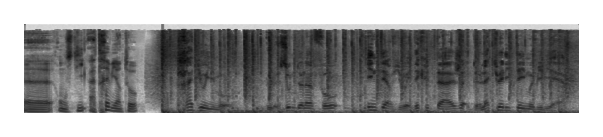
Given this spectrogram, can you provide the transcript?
Euh, on se dit à très bientôt. Radio Imo, le zoom de l'info, interview et décryptage de l'actualité immobilière.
